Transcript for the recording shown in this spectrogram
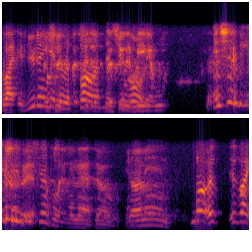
Like if you didn't get the response that you wanted, It should be. It should be simpler than that, though. You know what I mean? no, it's, it's like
